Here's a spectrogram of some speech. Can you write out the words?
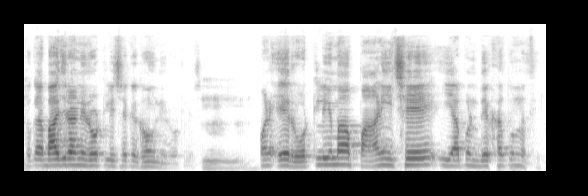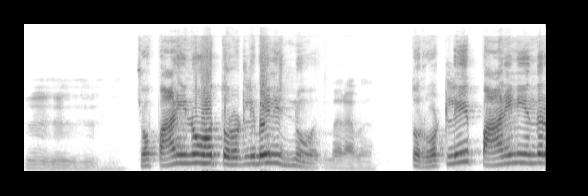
તો કે બાજરાની રોટલી છે કે ઘઉંની રોટલી છે? પણ એ રોટલીમાં પાણી છે એ આપણને દેખાતું નથી. જો પાણી ન હોત તો રોટલી બની જ ન હોત. બરાબર. તો રોટલી પાણીની અંદર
